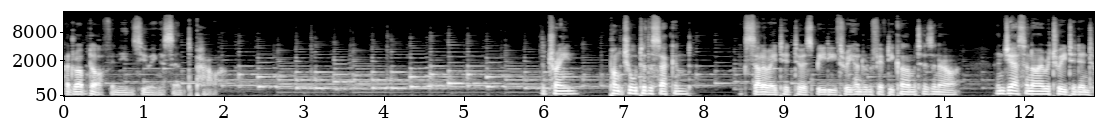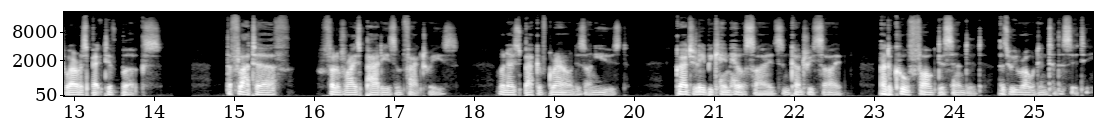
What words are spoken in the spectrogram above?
had rubbed off in the ensuing ascent to power. The train, punctual to the second, accelerated to a speedy 350 kilometers an hour, and Jess and I retreated into our respective books. The flat earth, full of rice paddies and factories, where no speck of ground is unused gradually became hillsides and countryside, and a cool fog descended as we rolled into the city.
